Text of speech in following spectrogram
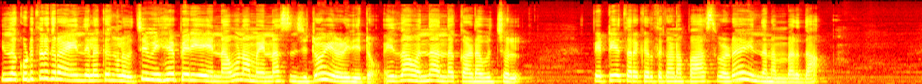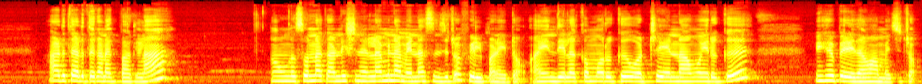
இந்த கொடுத்துருக்குற ஐந்து இலக்கங்களை வச்சு மிகப்பெரிய எண்ணாவும் நம்ம என்ன செஞ்சிட்டோம்? எழுதிட்டோம். இதுதான் வந்து அந்த கடவுச்சொல். பெட்டியை திறக்கிறதுக்கான பாஸ்வேர்டு இந்த நம்பர் தான். அடுத்த அடுத்த கணக்கு பார்க்கலாம். அவங்க சொன்ன கண்டிஷன் எல்லாமே நம்ம என்ன செஞ்சிட்டோம்? ஃபில் பண்ணிட்டோம். ஐந்து இலக்கமும் இருக்குது ஒற்றை எண்ணாவும் இருக்குது மிக அமைச்சிட்டோம்.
